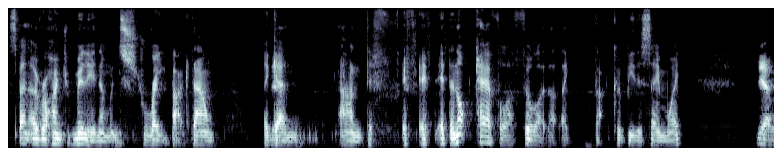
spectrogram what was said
spent over hundred million and went straight back down again. And if, if if if they're not careful, I feel like that like that could be the same way. Yeah,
